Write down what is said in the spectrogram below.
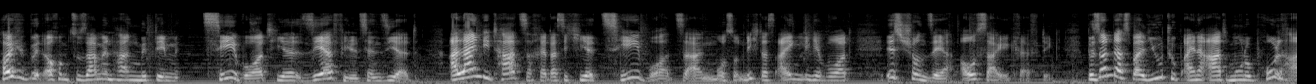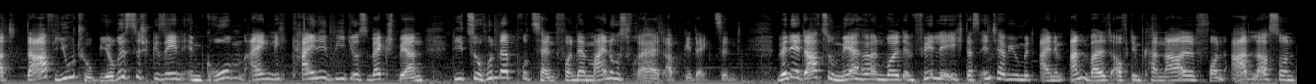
Häufig wird auch im Zusammenhang mit dem C-Wort hier sehr viel zensiert. Allein die Tatsache, dass ich hier C-Wort sagen muss und nicht das eigentliche Wort, ist schon sehr aussagekräftig. Besonders weil YouTube eine Art Monopol hat, darf YouTube juristisch gesehen im Groben eigentlich keine Videos wegsperren, die zu 100% von der Meinungsfreiheit abgedeckt sind. Wenn ihr dazu mehr hören wollt, empfehle ich das Interview mit einem Anwalt auf dem Kanal von Adlerson,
